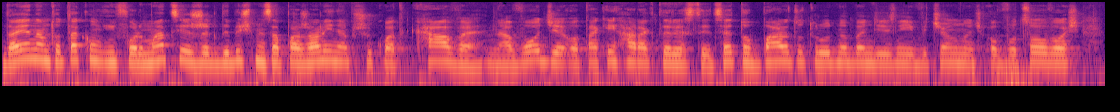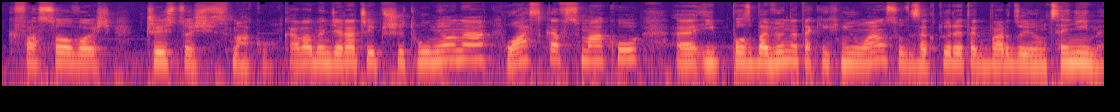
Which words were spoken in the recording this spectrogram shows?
daje nam to taką informację, że gdybyśmy zaparzali na przykład kawę na wodzie o takiej charakterystyce, to bardzo trudno będzie z niej wyciągnąć owocowość, kwasowość, czystość smaku. Kawa będzie raczej przytłumiona, płaska w smaku e, i pozbawiona takich niuansów, za które tak bardzo ją cenimy.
